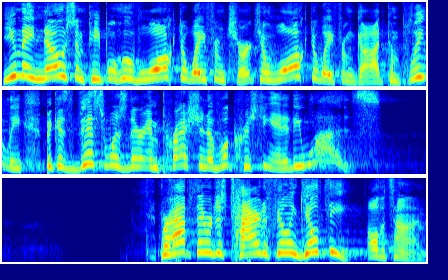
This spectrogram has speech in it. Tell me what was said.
you may know some people who have walked away from church and walked away from God completely because this was their impression of what Christianity was. Perhaps they were just tired of feeling guilty all the time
